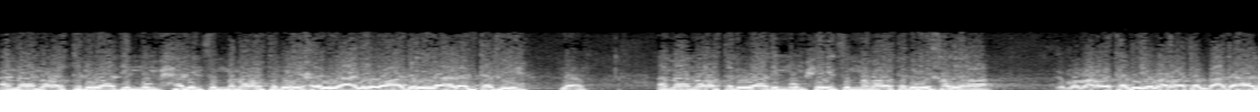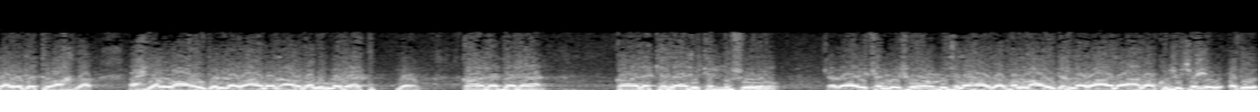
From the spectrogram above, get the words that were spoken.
أما مررت بواد ممحل ثم مررت به ممحل يعني واد لا نبت فيه. نعم. أما مررت بواد ممحل ثم مررت به خضرا ثم مررت به مرة بعد هذا وجدت أخضر. أحيا الله جل وعلا الأرض بالنبات نعم. قال بلى. قال كذلك النشور. كذلك النشور مثل هذا. فالله جل وعلا على كل شيء قدير.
